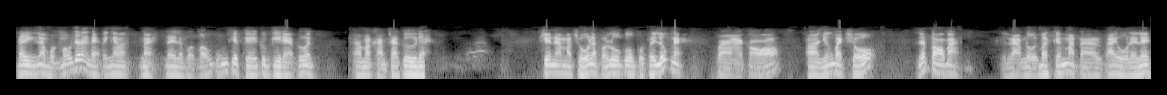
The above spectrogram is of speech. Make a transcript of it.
Đây là một mẫu rất là đẹp anh em ạ. Này đây là một mẫu cũng thiết kế cực kỳ đẹp luôn. À, mặt khảm tra cư này. Trên mặt số là có logo của Facebook này và có à, những vạch số rất to bản. Làm nổi bật cái mặt à, dial này lên.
